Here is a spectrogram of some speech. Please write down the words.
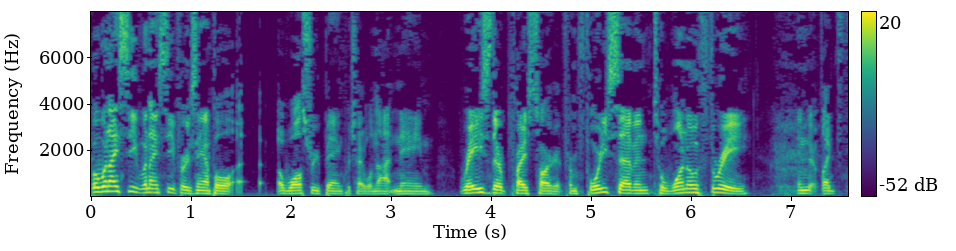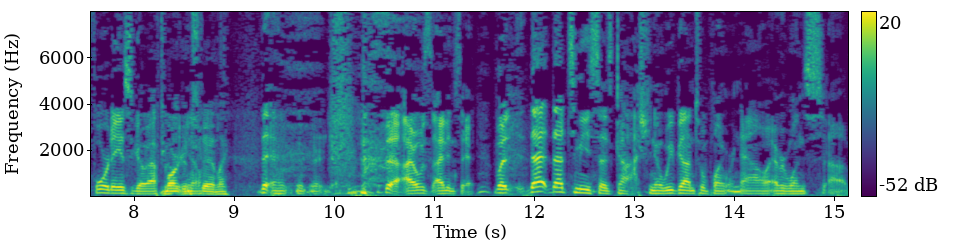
But when I see when I see, for example, a Wall Street bank, which I will not name, raise their price target from 47 to 103 in like four days ago after Morgan you know, Stanley. the- uh. I was I didn't say it, but that that to me says, gosh, you know, we've gotten to a point where now everyone's. Uh,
